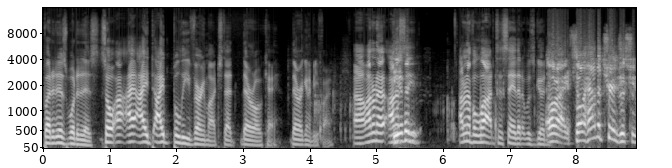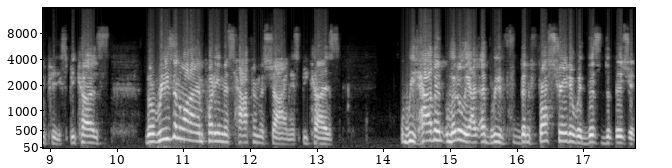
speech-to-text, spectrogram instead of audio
but it is what it is. So I, I I believe very much that they're okay. They're going to be fine. Um, I don't have, honestly. I don't have a lot to say that it was good. All right, so I have a transition piece because the reason why I'm putting this half in the shine is because we haven't literally I, I- we've been frustrated with this division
